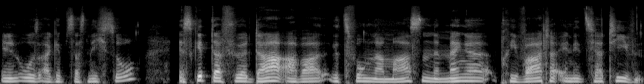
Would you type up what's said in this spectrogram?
In den USA gibt es das nicht so. Es gibt dafür da aber gezwungenermaßen eine Menge privater Initiativen.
